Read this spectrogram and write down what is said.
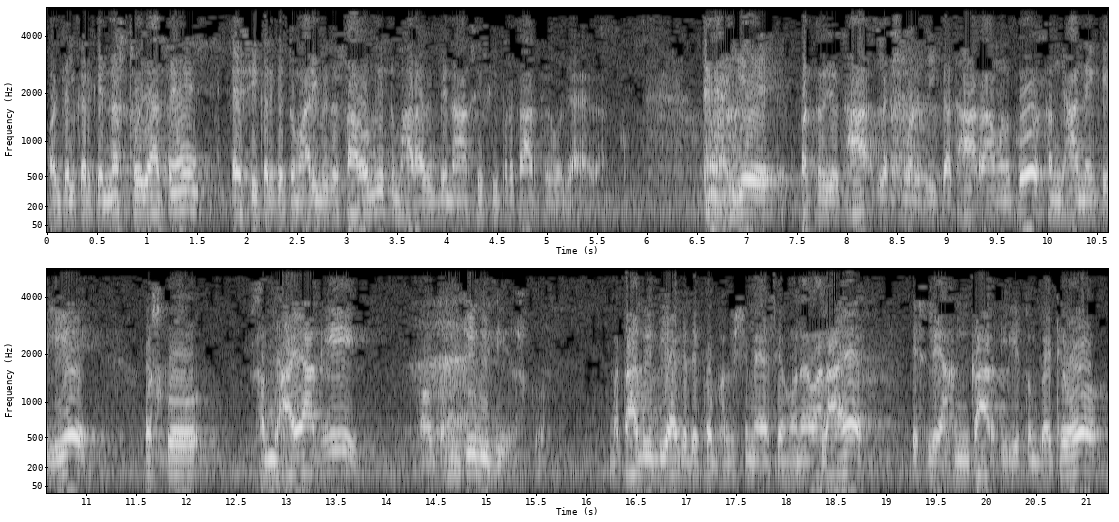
और जल करके नष्ट हो जाते हैं, ऐसी करके तुम्हारी भी दशा होगी, तुम्हारा भी विनाश इसी प्रकार से हो जाएगा। ये पत्र जो था, लक्ष्मण जी का था रावण को समझाने के लिए, उसको समझाया भी और धमकी भी दी उसको। बता भी दिया कि देखो भविष्य में ऐसे होने वाला है इसलिए अहंकार के लिए तुम बैठे हो,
